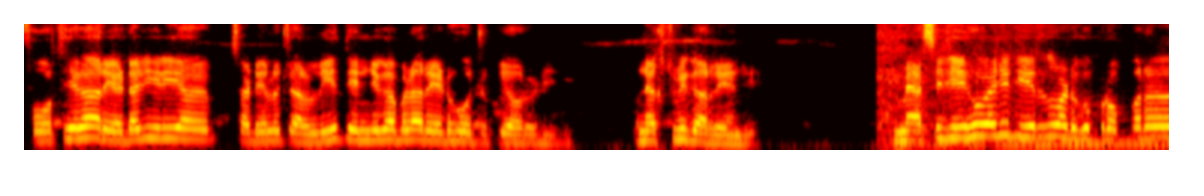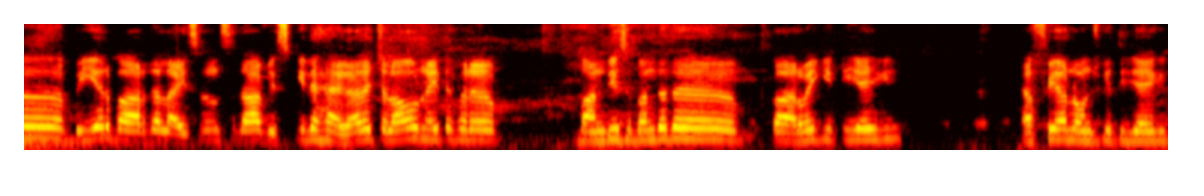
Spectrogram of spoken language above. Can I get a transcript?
ਫੋਰਥ ਜਗ੍ਹਾ ਰੇਡ ਹੈ ਜੀ ਜਿਹੜੀ ਸਾਡੇ ਵੱਲੋਂ ਚੱਲ ਰਹੀ ਹੈ। ਤਿੰਨ ਜਗ੍ਹਾ ਪਹਿਲਾਂ ਰੇਡ ਹੋ ਚੁੱਕੀ ਹੈ ਆਲਰੇਡੀ ਜੀ। ਨੈਕਸਟ ਵੀ ਕਰ ਰਹੇ ਹਾਂ ਜੀ। ਮੈਸੇਜ ਇਹੋ ਹੈ ਜੀ, ਜੇ ਤੁਹਾਡੇ ਕੋਲ ਪ੍ਰੋਪਰ ਬੀਅਰ ਬਾਰ ਦਾ ਲਾਇਸੈਂਸ ਦਾ ਵਿਸਕੀ ਦਾ ਹੈਗਾ ਤੇ ਚਲਾਓ, ਨਹੀਂ ਤੇ ਫਿਰ ਬੰਦੀ ਸੰਬੰਧਿਤ ਕਾਰਵਾਈ ਕੀਤੀ ਜਾਏਗੀ ਐਫ ਆਈ ਆਰ ਲਾਂਚ ਕੀਤੀ ਜਾਏਗੀ।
